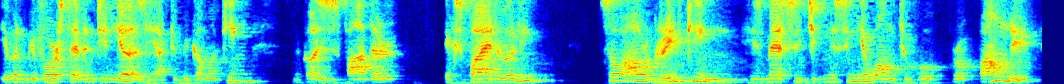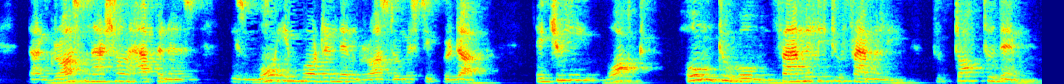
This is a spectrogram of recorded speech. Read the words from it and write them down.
even before 17 years, he had to become a king because his father expired early. So our great king, His Majesty Jigme Singye Wangchuck, propounded that gross national happiness is more important than gross domestic product. Actually walked home to home, family to family, to talk to them,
